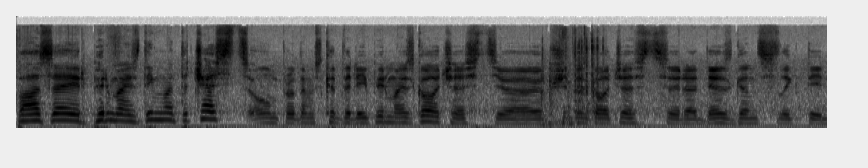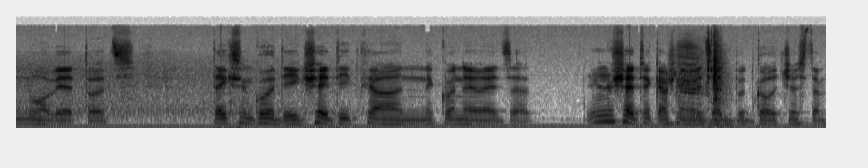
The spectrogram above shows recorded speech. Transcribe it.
bāzē ir pirmais dimanta chests, un, protams, kad arī pirmais gold chests, jo šitas gold chests ir diezgan slikti novietots. Teiksim godīgi, šeit it kā neko nevajadzētu. Nu, šeit vienkārši nevajadzētu būt gold chestam.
